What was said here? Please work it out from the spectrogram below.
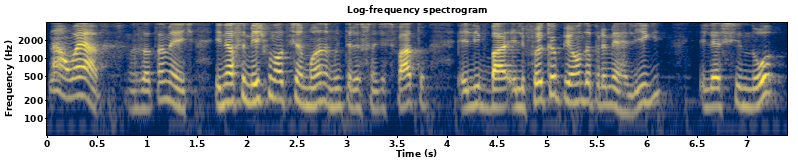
Não, é, exatamente. E nessa mesmo final de semana, é muito interessante esse fato, ele, ele foi campeão da Premier League, ele assinou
